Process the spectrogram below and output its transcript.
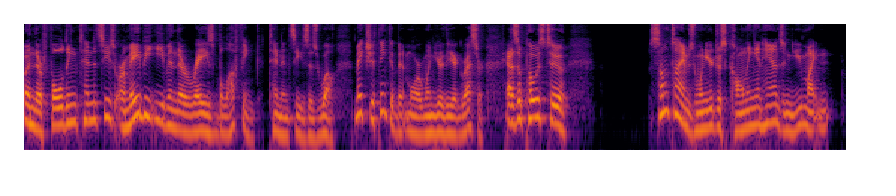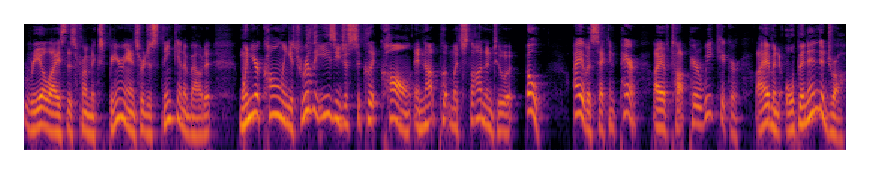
and their folding tendencies, or maybe even their raise bluffing tendencies as well. Makes you think a bit more when you're the aggressor, as opposed to sometimes when you're just calling in hands, and you might realize this from experience or just thinking about it. When you're calling, it's really easy just to click call and not put much thought into it. Oh, I have a second pair. I have top pair weak kicker. I have an open ended draw.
